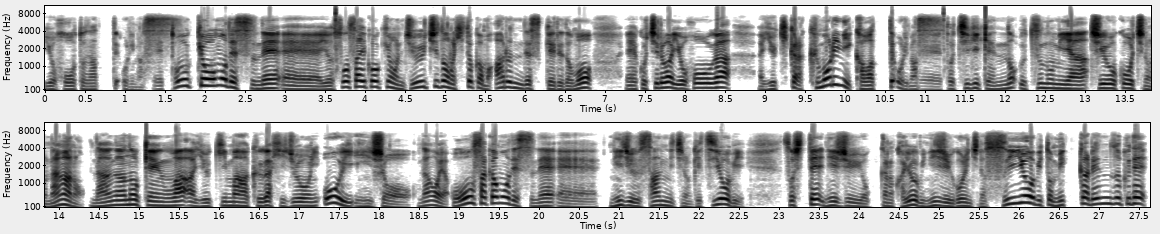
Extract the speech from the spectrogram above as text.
い予報となっております。東京もですね、えー、予想最高気温11度の日とかもあるんですけれども、えー、こちらは予報が雪から曇りに変わっております。えー、栃木県の宇都宮、中央高地の長野、長野県は雪マークが非常に多い印象。名古屋、大阪もですね、えー、23日の月曜日、そして24日の火曜日、25日の水曜日と3日連続で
